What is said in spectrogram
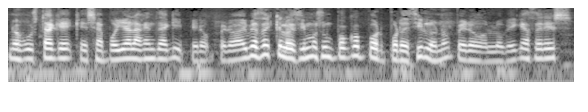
nos gusta que, que se apoye a la gente de aquí, pero, pero hay veces que lo decimos un poco por, por decirlo, ¿no? Pero lo que hay que hacer es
